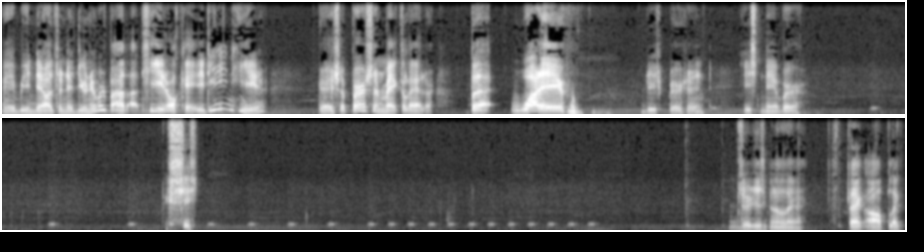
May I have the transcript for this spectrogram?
Maybe in the alternate universe, but here, okay, it in here, there's a person make a letter. But what if this person is never exist? They're just gonna like stack up like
